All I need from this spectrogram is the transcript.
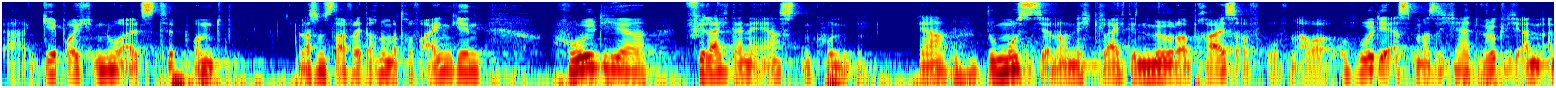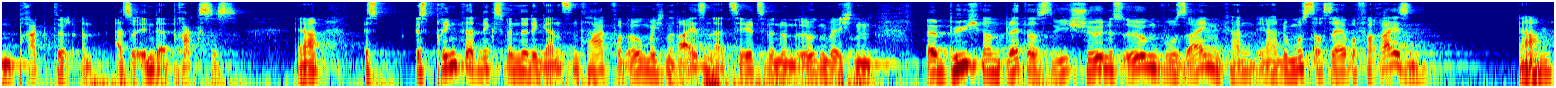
äh, gebe euch nur als Tipp und lass uns da vielleicht auch nochmal drauf eingehen, hol dir vielleicht deine ersten Kunden. Ja, mhm. du musst ja noch nicht gleich den Mörderpreis aufrufen, aber hol dir erstmal Sicherheit wirklich an, an praktisch, an, also in der Praxis. Ja, es, es bringt halt nichts, wenn du den ganzen Tag von irgendwelchen Reisen erzählst, wenn du in irgendwelchen äh, Büchern blätterst, wie schön es irgendwo sein kann. Ja, du musst auch selber verreisen. Ja, mhm.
